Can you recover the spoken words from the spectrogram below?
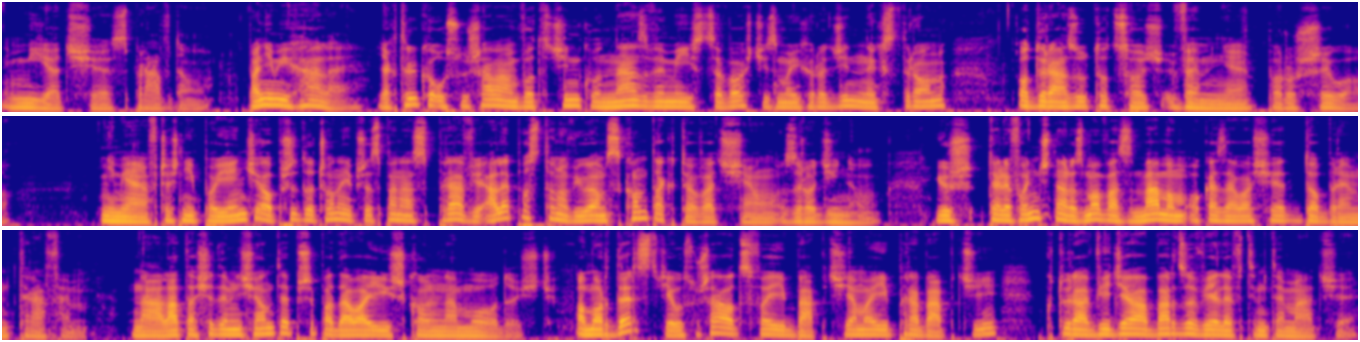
mijać się z prawdą. Panie Michale, jak tylko usłyszałam w odcinku nazwy miejscowości z moich rodzinnych stron, od razu to coś we mnie poruszyło. Nie miałem wcześniej pojęcia o przytoczonej przez pana sprawie, ale postanowiłam skontaktować się z rodziną. Już telefoniczna rozmowa z mamą okazała się dobrym trafem. Na lata 70. przypadała jej szkolna młodość. O morderstwie usłyszała od swojej babci, a mojej prababci, która wiedziała bardzo wiele w tym temacie.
